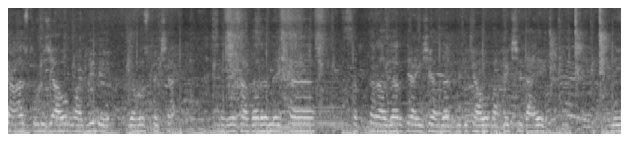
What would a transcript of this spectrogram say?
आज थोडीशी आवक वाढलेली आहे दररोजपेक्षा. सर्वसाधारण एक सत्तर हजार ते ऐंशी हजार पेटीची आवक अपेक्षित आहे. आणि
